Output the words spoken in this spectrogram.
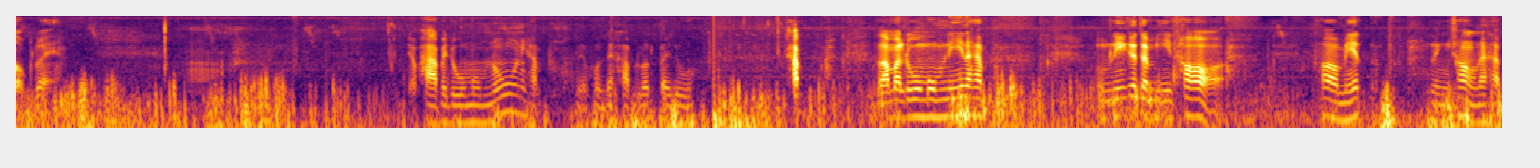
ตกด้วย เดี๋ยวพาไปดูมุมนู้นครับ เดี๋ยวผมจะขับรถไปดู ครับ เรามาดูมุมนี้นะครับ มุมนี้ก็จะมีท่อท่อเมตรหนึ่งช่องนะครับ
